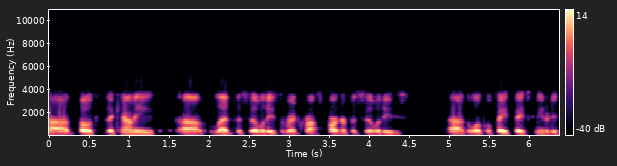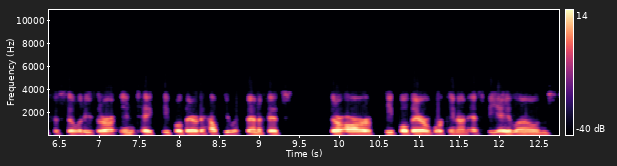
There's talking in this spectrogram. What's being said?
Uh, both the county uh, led facilities, the Red Cross partner facilities, uh, the local faith-based community facilities, there are intake people there to help you with benefits. There are people there working on SBA loans.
